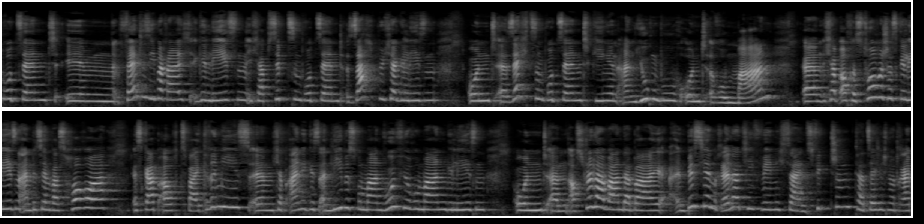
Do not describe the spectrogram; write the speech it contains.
18% im Fantasy-Bereich gelesen, ich habe 17% Sachbücher gelesen und äh, 16% gingen an Jugendbuch und Roman. Ähm, ich habe auch Historisches gelesen, ein bisschen was Horror. Es gab auch zwei Krimis. Ähm, ich habe einiges an Liebesromanen, Wohlfühlromanen gelesen und ähm, auch Thriller waren dabei, ein bisschen relativ wenig Science Fiction, tatsächlich nur 3%,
